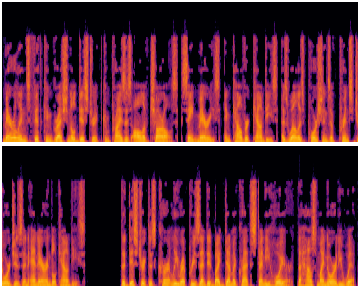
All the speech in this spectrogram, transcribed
Maryland's 5th Congressional District comprises all of Charles, St. Mary's, and Calvert counties, as well as portions of Prince George's and Anne Arundel counties. The district is currently represented by Democrat Steny Hoyer, the House Minority Whip.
